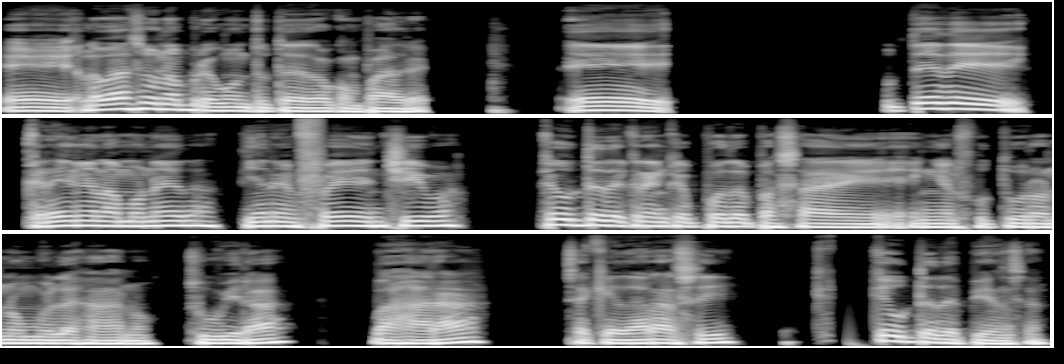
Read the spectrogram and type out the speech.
Eh, le voy a hacer una pregunta a ustedes dos, compadre. Eh, ¿Ustedes creen en la moneda? ¿Tienen fe en Chiva? ¿Qué ustedes creen que puede pasar en, el futuro no muy lejano? ¿Subirá? ¿Bajará? ¿Se quedará así? ¿Qué ustedes piensan?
